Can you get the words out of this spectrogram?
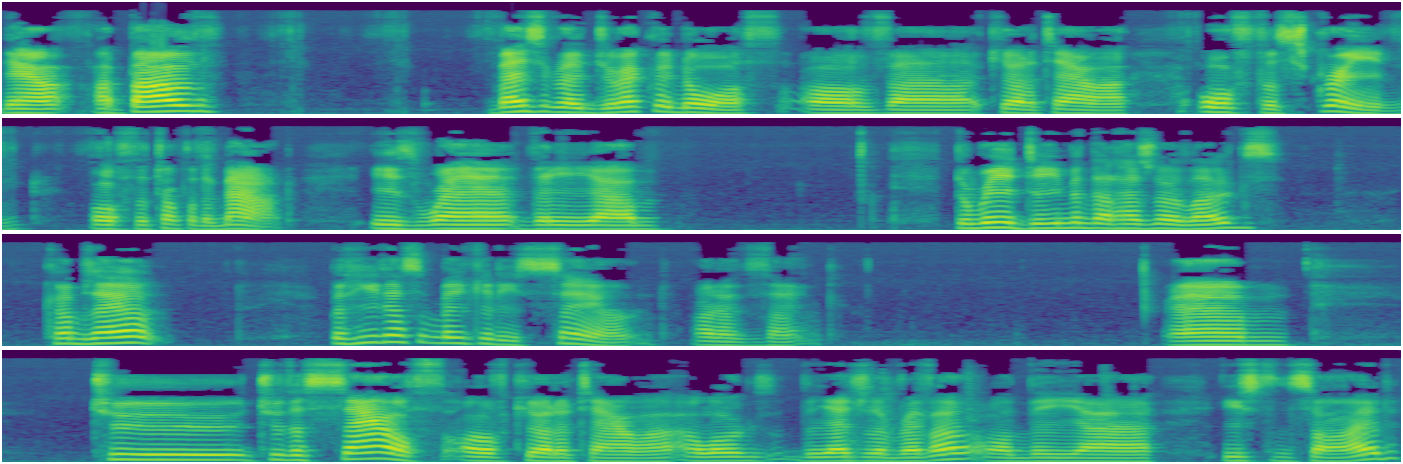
Now, above, basically directly north of uh, Kyoto Tower, off the screen, off the top of the map, is where the um, the weird demon that has no legs comes out. But he doesn't make any sound, I don't think. Um, to to the south of Kyoto Tower, along the edge of the river on the uh, eastern side,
